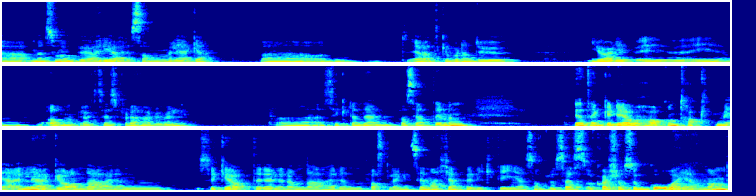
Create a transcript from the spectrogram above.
uh, men som man bør gjøre sammen med lege. Uh, og jeg vet ikke hvordan du gjør det i, i, i allmennpraksis, for det har du vel sikkert en del pasienter. Men jeg tenker det å ha kontakt med en lege, om det er en psykiater eller om det er en fastlegen sin, er kjempeviktig i en sånn prosess. Og kanskje også gå gjennom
